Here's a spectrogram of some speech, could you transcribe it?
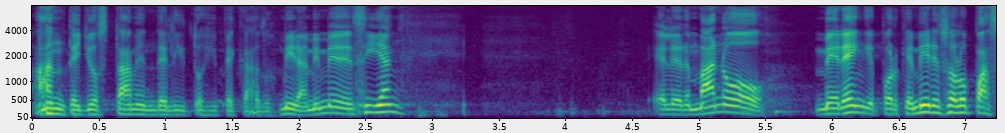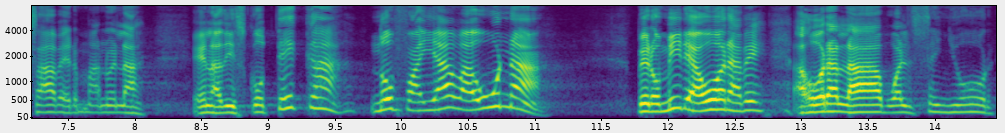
Antes yo estaba en delitos y pecados. Mira, a mí me decían el hermano merengue, porque mire, solo pasaba, hermano, en la, en la discoteca, no fallaba una. Pero mire ahora, ve, ahora alabo al Señor.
